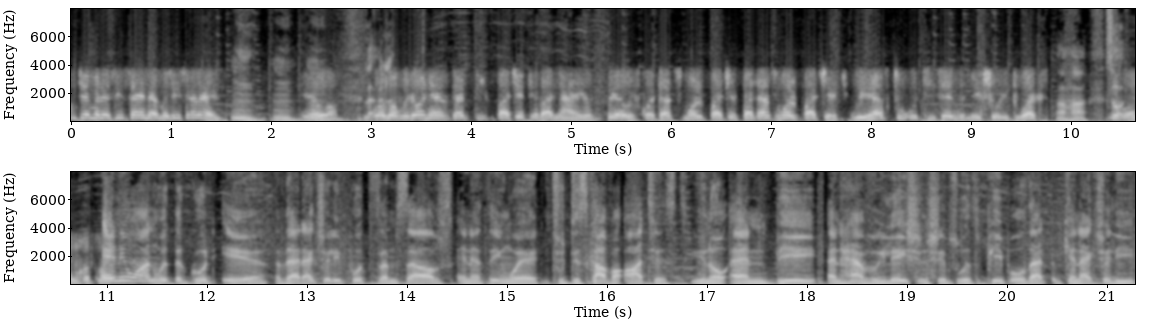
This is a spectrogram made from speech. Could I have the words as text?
into emele siyisayina kumele isebenze mm, mm, mm. because we don't have that big budget ebanayo we've got that small budget but that small budget we have to ukuthi senze make sure it works Uh-huh. So One hot mic. anyone with a good ear that actually puts themselves in a thing where to discover artists, you know, and be and have relationships with people that can actually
